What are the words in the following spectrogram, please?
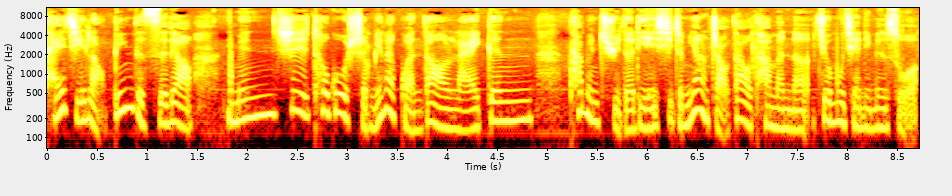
台籍老兵的资料，你们是透过什么样的管道来跟他们取得联系？怎么样找到他们呢？就目前你们所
